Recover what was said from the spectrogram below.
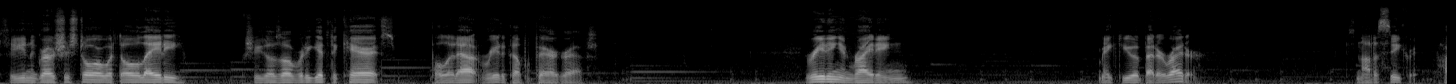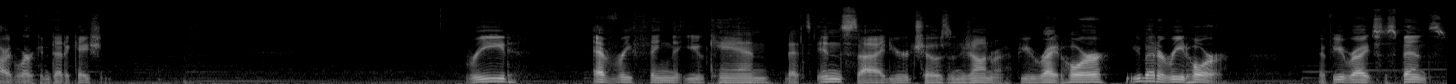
See in the grocery store with the old lady she goes over to get the carrots, pull it out, and read a couple paragraphs. Reading and writing make you a better writer. It's not a secret. Hard work and dedication. Read everything that you can that's inside your chosen genre. If you write horror, you better read horror. If you write suspense,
